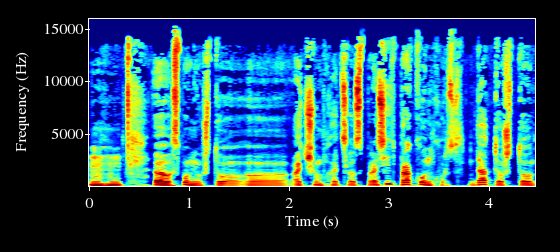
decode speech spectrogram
Угу. Вспомнил, что э, о чем хотел спросить про конкурс. Да, то, что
